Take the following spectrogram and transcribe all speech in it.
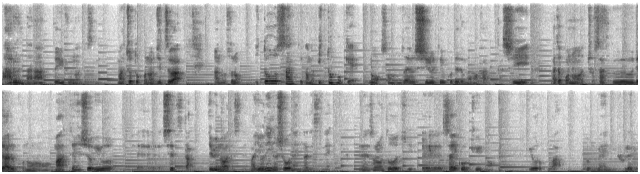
があるんだなというふうなですね、まあちょっとこの実は、あのその伊藤さんっていうか、まあ、伊藤家の存在を知るということでも分かったし、またこの著作であるこの、まあ、天正医療、えー、施設だっていうのはですね、まあ、4人の少年がですね、えー、その当時、えー、最高級のヨーロッパ文明に触れる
